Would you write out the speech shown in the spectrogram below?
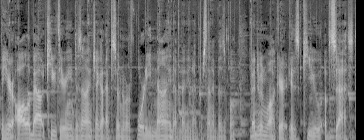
To hear all about queue theory and design, check out episode number 49 of 99% Invisible. Benjamen Walker is queue obsessed.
